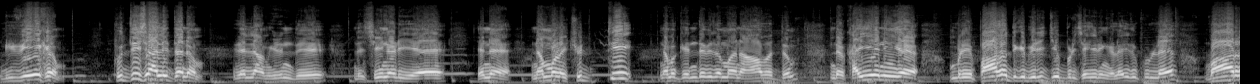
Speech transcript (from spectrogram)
விவேகம் புத்திசாலித்தனம் இதெல்லாம் இருந்து இந்த சீனடியை என்ன நம்மளை சுற்றி நமக்கு எந்த விதமான ஆபத்தும் இந்த கையை நீங்கள் இப்படி பாகத்துக்கு விரித்து இப்படி செய்கிறீங்களே இதுக்குள்ளே வார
